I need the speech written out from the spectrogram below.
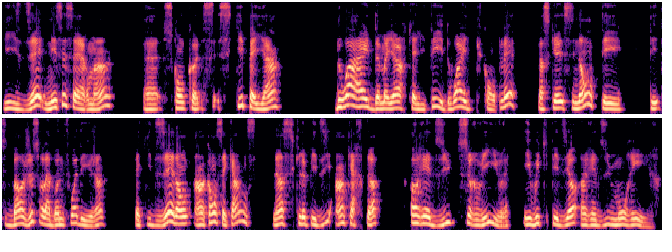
Puis il se disait nécessairement, euh, ce, qu'on, co- ce ce qui est payant doit être de meilleure qualité et doit être plus complet parce que sinon, t'es, t'es- tu te bases juste sur la bonne foi des gens. Fait qu'il disait donc, en conséquence, l'encyclopédie Encarta aurait dû survivre et Wikipédia aurait dû mourir.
